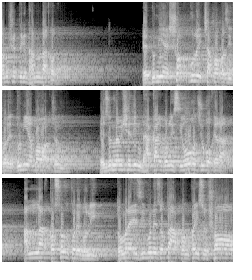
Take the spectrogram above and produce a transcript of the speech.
মানুষের থেকে ধান্দা করে। এ দুনিয়ায় সবগুলোই চাপাবাজি করে, দুনিয়া পাওয়ার জন্য। এই জন্য আমি সেদিন ঢাকায় বলেছি, ও যুবকেরা, আল্লাহর কসম করে বলি, তোমরা এই জীবনে যত আপন পাইছো সব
